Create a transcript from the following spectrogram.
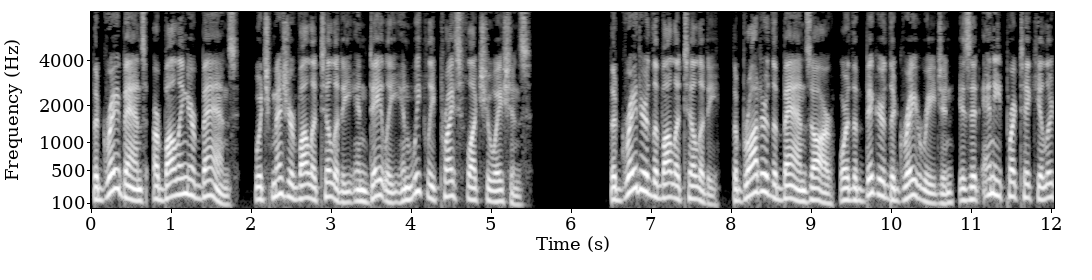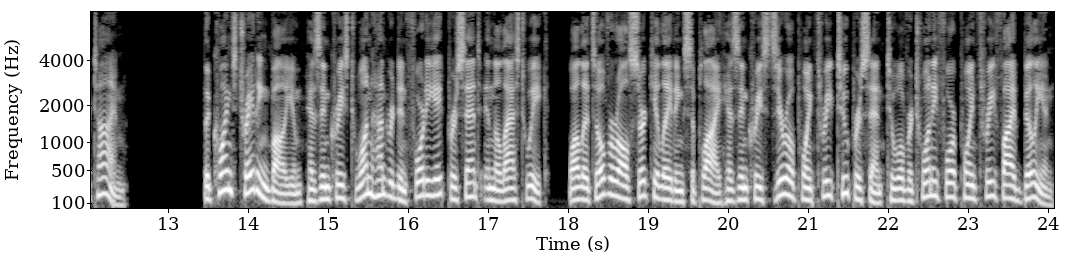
The gray bands are Bollinger Bands, which measure volatility in daily and weekly price fluctuations. The greater the volatility, the broader the bands are, or the bigger the gray region is at any particular time. The coin's trading volume has increased 148% in the last week, while its overall circulating supply has increased 0.32% to over 24.35 billion,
